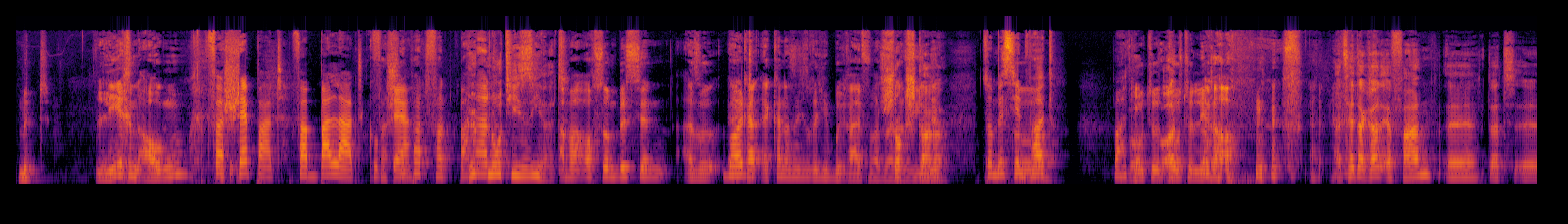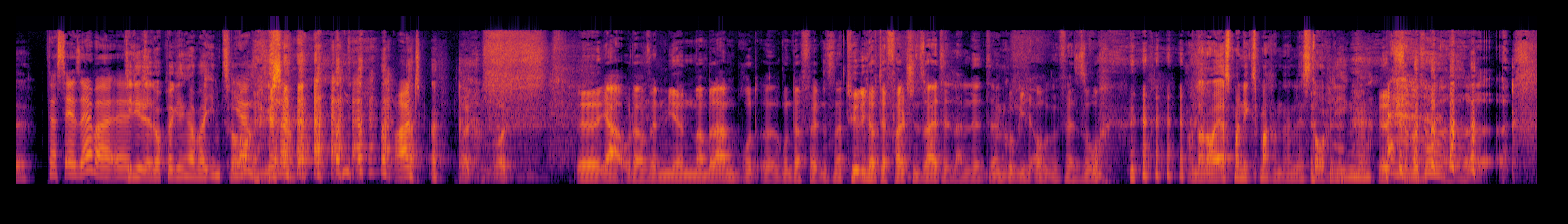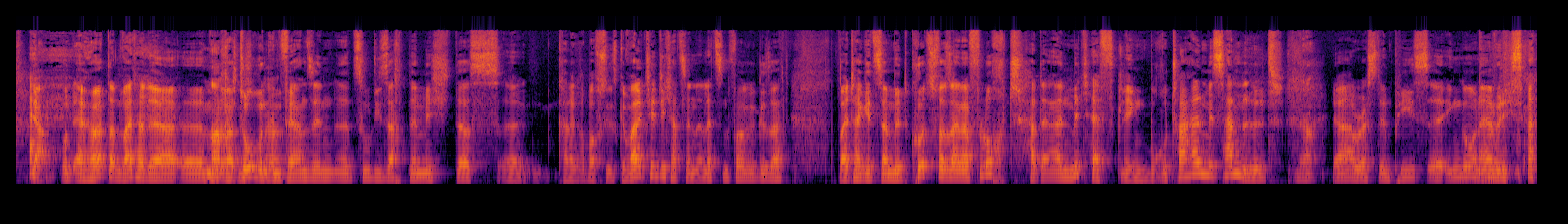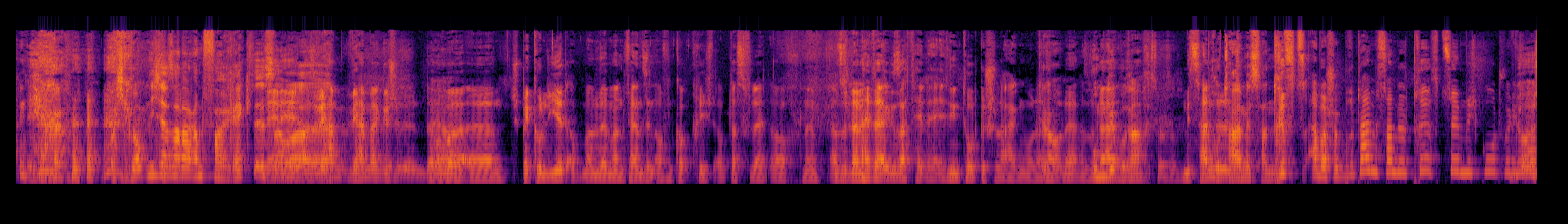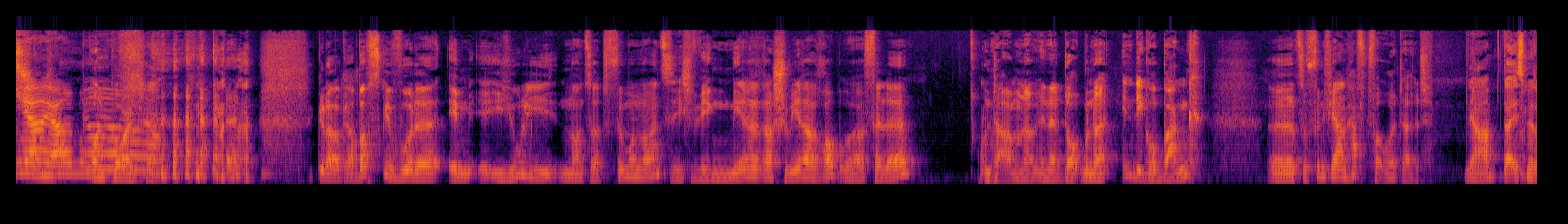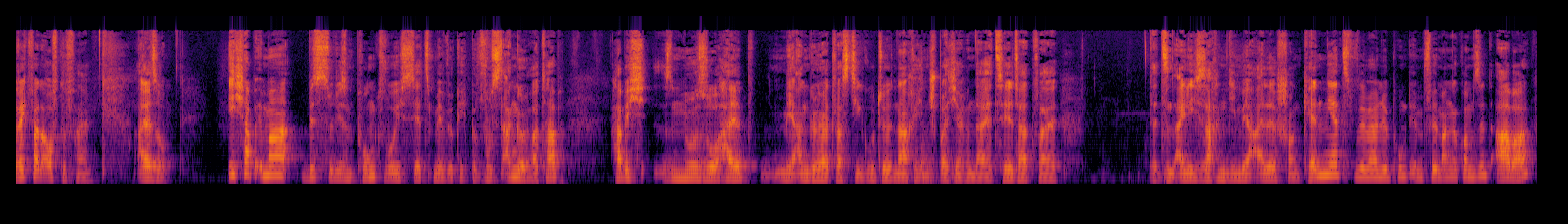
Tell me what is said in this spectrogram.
mit leeren Augen, Verscheppert, verballert, guckt verscheppert, verballert, Hypnotisiert. aber auch so ein bisschen, also er kann, er kann das nicht so richtig begreifen, was er da Schockstarre. sieht. ne? So ein bisschen so- was. Was? Tote, What? tote leere Augen. Als hätte er gerade erfahren, äh, dass äh, Dass er selber. Äh, die, die der Doppelgänger bei ihm zu ja, Hause liegt. genau. was? Äh, ja, oder wenn mir ein Marmeladenbrot äh, runterfällt und es natürlich auf der falschen Seite landet, dann gucke ich auch ungefähr so. Und dann auch erstmal nichts machen, dann lässt er auch liegen. ne? Ja, und er hört dann weiter der äh, Moderatorin ja. im Fernsehen äh, zu, die sagt nämlich, dass äh, Kalle Grabowski ist gewalttätig, hat sie in der letzten Folge gesagt. Weiter geht's damit, kurz vor seiner Flucht hat er einen Mithäftling brutal misshandelt. Ja. Ja, rest in peace, äh, Ingo, ne, würde ich sagen. Und ich glaube nicht, dass er daran verreckt ist, Nee, nee, aber also wir äh, haben, wir haben ja gesch- darüber äh, spekuliert, ob man, wenn man Fernsehen auf den Kopf kriegt, ob das vielleicht auch, ne? Also dann hätte er gesagt, hätte er ihn totgeschlagen oder genau, so, ne? Also umgebracht. Also misshandelt. Brutal misshandelt. Trifft's aber schon brutal misshandelt, trifft ziemlich gut, würde ich Ja, sagen. ist Ja, schon ja, ja, on ja. point, ja. Genau, Grabowski wurde im Juli 1995 wegen mehrerer schwerer Raubüberfälle, unter anderem in der Dortmunder Indigo Bank, äh, zu fünf Jahren Haft verurteilt. Ja, da ist mir direkt was aufgefallen. Also, ich habe immer bis zu diesem Punkt, wo ich es jetzt mir wirklich bewusst angehört habe, habe ich nur so halb mir angehört, was die gute Nachrichtensprecherin da erzählt hat, weil das sind eigentlich Sachen, die wir alle schon kennen jetzt, wenn wir an dem Punkt im Film angekommen sind. Aber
